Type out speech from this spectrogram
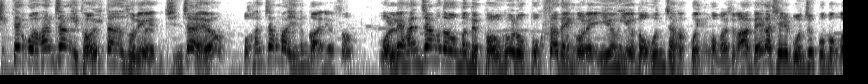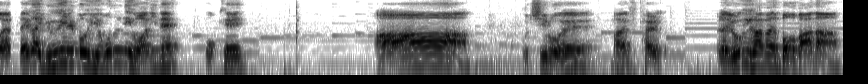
식대권 한 장이 더 있다는 소리가 진짜예요? 뭐한 장만 있는 거 아니었어? 원래 한 장 넣은 건데 버그로 복사된 거래 이형이 너 혼자 갖고 있는 거 맞아? 아 내가 제일 먼저 뽑은 거야? 내가 유일무이 온리 원이네? 오케이 아 975에 마이너스 8 일단 여기 가면 뭐가 많아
